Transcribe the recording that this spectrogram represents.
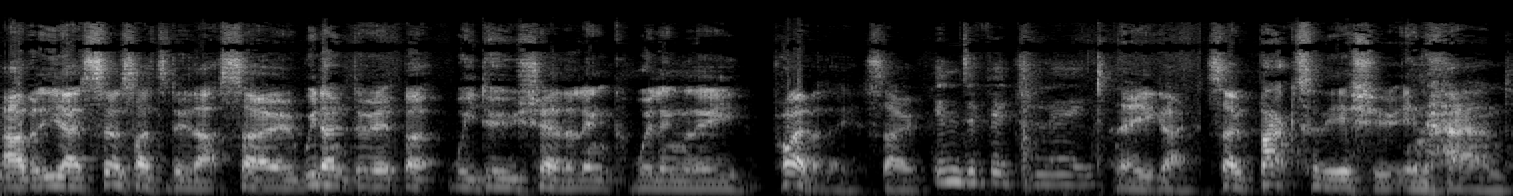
uh, but yeah, it's suicide to do that. So we don't do it, but we do share the link willingly, privately. So Individually. there you go. So back to the issue in hand.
